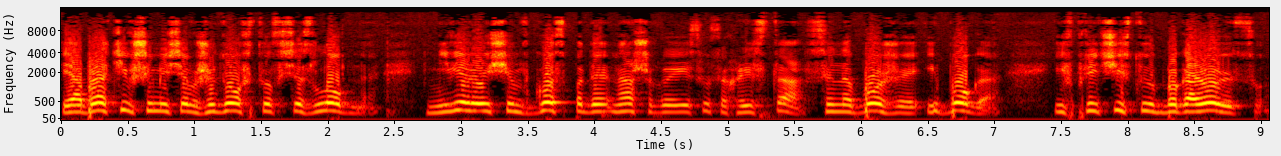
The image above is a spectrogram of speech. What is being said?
и обратившимися в жидовство всезлобно, неверующим в Господа нашего Иисуса Христа, Сына Божия и Бога, и в Пречистую Богородицу,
